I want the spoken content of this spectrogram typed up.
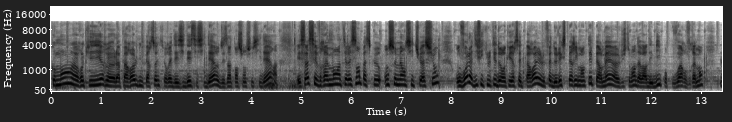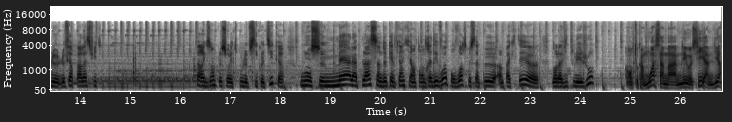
comment euh, recueillir euh, la parole d'une personne qui aurait des idées suicidaires des intentions suicidaires. Et ça, c'est vraiment intéressant parce qu'on se met en situation, on voit la difficulté de recueillir cette parole et le fait de l'expérimenter permet justement d'avoir des billes pour pouvoir vraiment le faire par la suite par exemple sur les troubles psychotiques, où on se met à la place de quelqu'un qui entendrait des voix pour voir ce que ça peut impacter dans la vie de tous les jours. En tout cas, moi, ça m'a amené aussi à me dire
